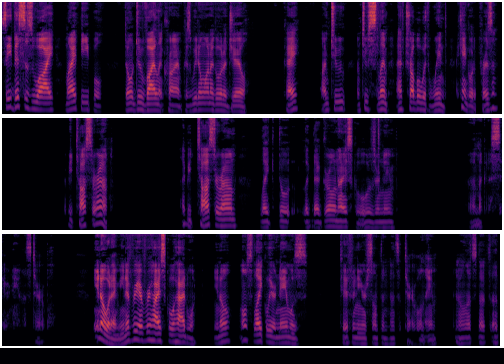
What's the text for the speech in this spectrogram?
See, this is why my people don't do violent crime because we don't want to go to jail. Okay? I'm too I'm too slim. I have trouble with wind. Can't go to prison. I'd be tossed around. I'd be tossed around like the like that girl in high school. What was her name? I'm not gonna say her name. That's terrible. You know what I mean. Every every high school had one. You know, most likely her name was Tiffany or something. That's a terrible name. You know, that's that's that.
